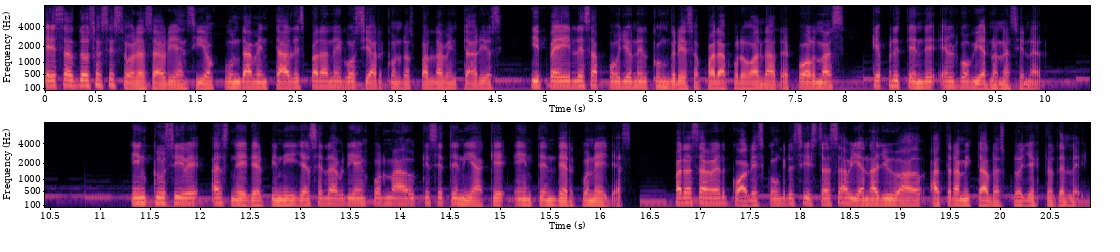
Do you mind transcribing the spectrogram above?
esas dos asesoras habrían sido fundamentales para negociar con los parlamentarios y pedirles apoyo en el Congreso para aprobar las reformas que pretende el gobierno nacional. Inclusive a Schneider Pinilla se le habría informado que se tenía que entender con ellas para saber cuáles congresistas habían ayudado a tramitar los proyectos de ley.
